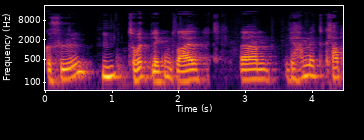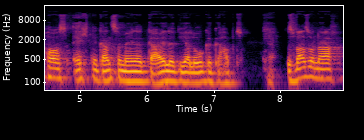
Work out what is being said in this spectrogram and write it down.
Gefühl, hm. zurückblickend, weil ähm, wir haben mit Clubhouse echt eine ganze Menge geile Dialoge gehabt. Es ja. war so nach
